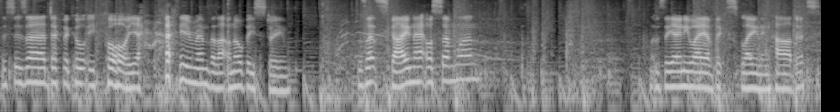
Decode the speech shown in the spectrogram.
This is uh, difficulty 4, yeah. you remember that on Obby's stream. Was that Skynet or someone? That was the only way of explaining hardest.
